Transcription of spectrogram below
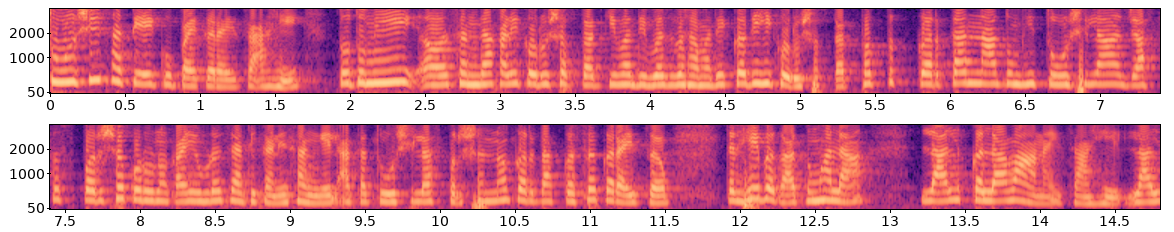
तुळशीसाठी एक उपाय करायचा आहे. तो तुम्ही संध्याकाळी करू शकतात किंवा दिवसभरामध्ये कधीही करू शकतात. फक्त करताना तुम्ही तुळशीला जास्त स्पर्श करू नका एवढंच या ठिकाणी सांगेल. आता तुळशीला स्पर्श न करता कसं करायचं? तर हे बघा तुम्हाला लाल कलावा आणायचा आहे. लाल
